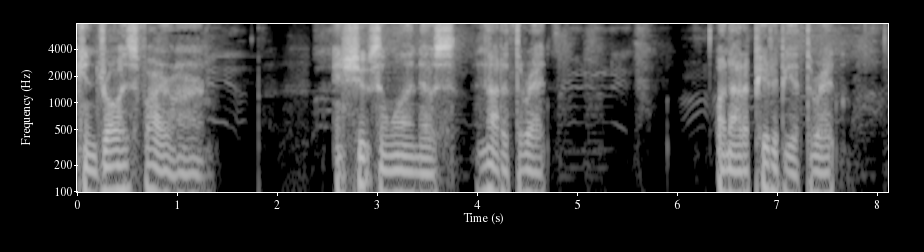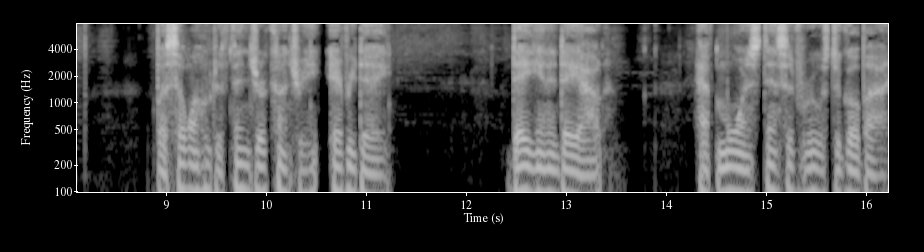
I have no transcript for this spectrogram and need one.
can draw his firearm and shoot someone that's not a threat or not appear to be a threat, but someone who defends your country every day, day in and day out, have more extensive rules to go by?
